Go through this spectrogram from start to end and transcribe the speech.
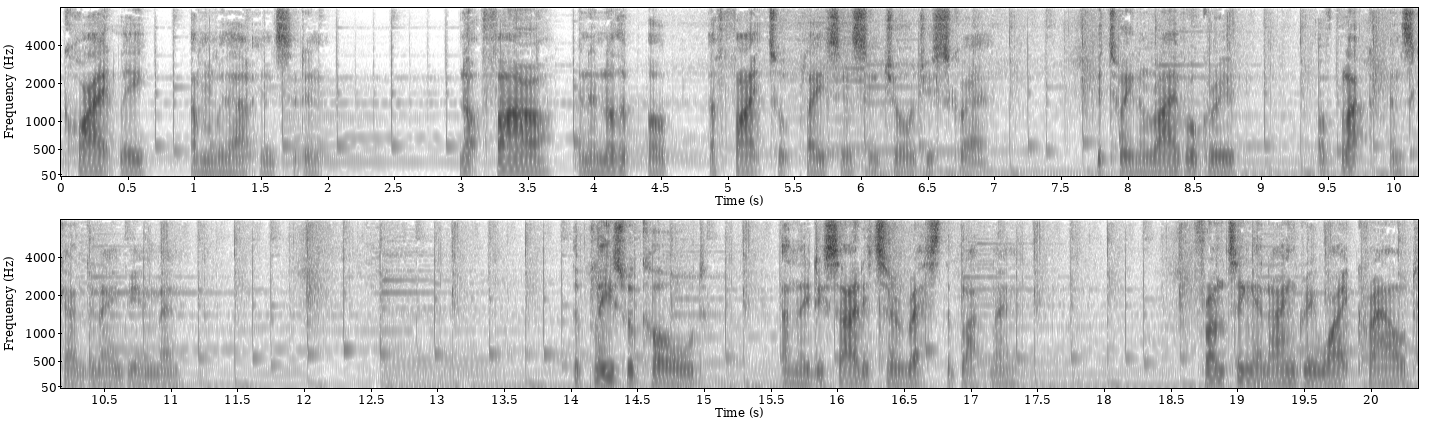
quietly and without incident. Not far in another pub, a fight took place in St George's Square between a rival group of black and Scandinavian men. The police were called and they decided to arrest the black men. Fronting an angry white crowd,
